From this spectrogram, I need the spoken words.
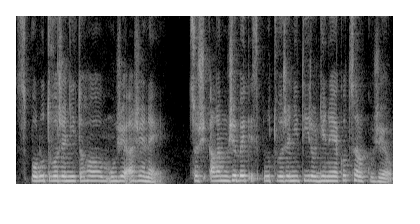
spolutvoření toho muže a ženy, což ale může být i spolutvoření té rodiny jako celku, že jo?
